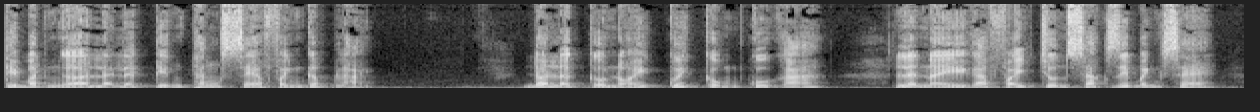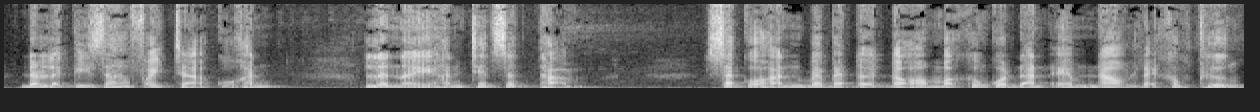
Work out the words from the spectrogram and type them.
Thì bất ngờ lại là tiếng thắng xe phanh gấp lại. Đó là câu nói cuối cùng của gã. Lần này gã phải chôn xác dưới bánh xe. Đó là cái giá phải trả của hắn. Lần này hắn chết rất thảm. Xác của hắn bé bét ở đó mà không có đàn em nào lại khóc thương.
